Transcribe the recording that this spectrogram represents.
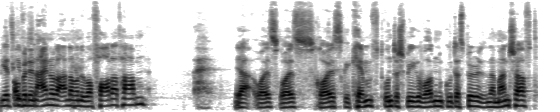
jetzt ob wir den einen oder anderen überfordert haben. Ja, Reus, Reus, Reus gekämpft, Unterspiel gewonnen, guter Spirit in der Mannschaft.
